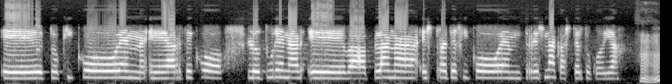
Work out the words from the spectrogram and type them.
e, tokikoen e, arteko loturen ar, e, ba, plana estrategikoen tresnak astertuko dira. Uh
